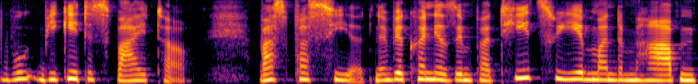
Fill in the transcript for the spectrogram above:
wo, wie geht es weiter? Was passiert? Ne? Wir können ja Sympathie zu jemandem haben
